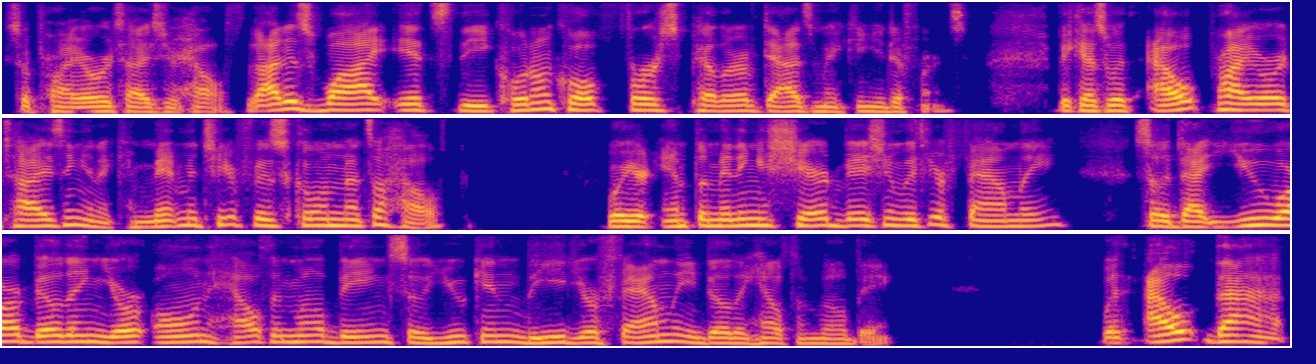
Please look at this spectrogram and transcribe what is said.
So prioritize your health. That is why it's the quote unquote first pillar of dad's making a difference. Because without prioritizing and a commitment to your physical and mental health, where you're implementing a shared vision with your family so that you are building your own health and well being so you can lead your family in building health and well being. Without that,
